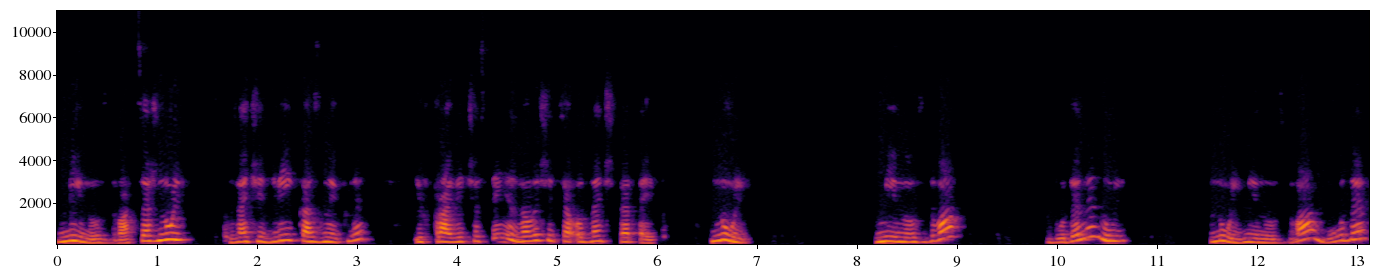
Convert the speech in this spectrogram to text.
мінус 2. Це ж 0. Значить, двійка зникне, і в правій частині залишиться 1 четверта х. 0 мінус 2 буде не 0. 0 мінус 2 буде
